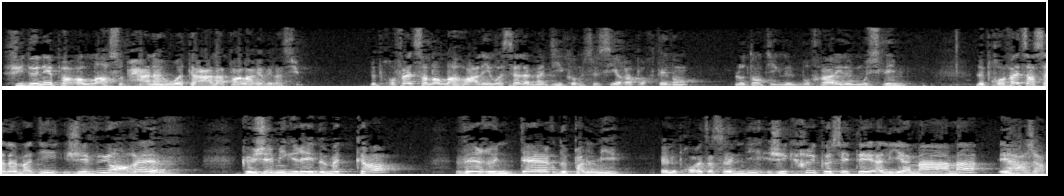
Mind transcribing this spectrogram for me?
fut donnée par Allah subhanahu wa ta'ala par la révélation. Le prophète sallallahu alayhi wa a dit, comme ceci est rapporté dans l'authentique de Bukhari et de Muslim, le prophète sallam a dit J'ai vu en rêve que j'émigrais de Mecca vers une terre de palmiers. Et le prophète sallam dit J'ai cru que c'était Al-Yamama et Hajar.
